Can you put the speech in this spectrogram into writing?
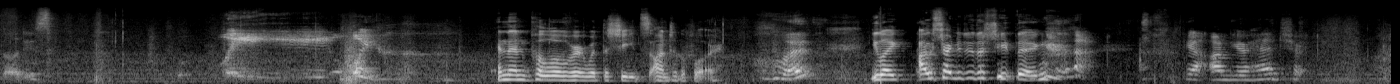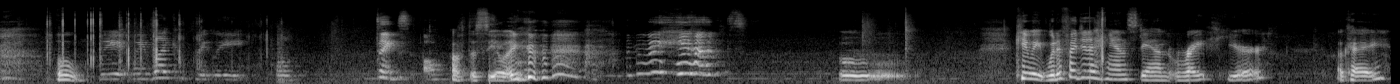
abilities. And then pull over with the sheets onto the floor. What? You like, I was trying to do the sheet thing. Yeah, onto your head, sure. Oh, We we've like completely pulled things off. off the ceiling. Look at my hands. Ooh. Okay, wait, what if I did a handstand right here? Okay.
